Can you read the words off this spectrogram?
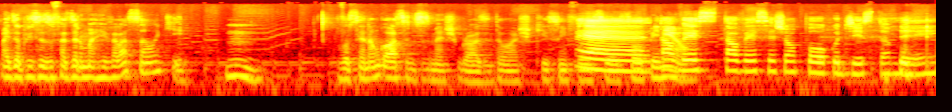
Mas eu preciso fazer uma revelação aqui. Hum. Você não gosta de Smash Bros, então acho que isso influencia a É, sua opinião. talvez, talvez seja um pouco disso também.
